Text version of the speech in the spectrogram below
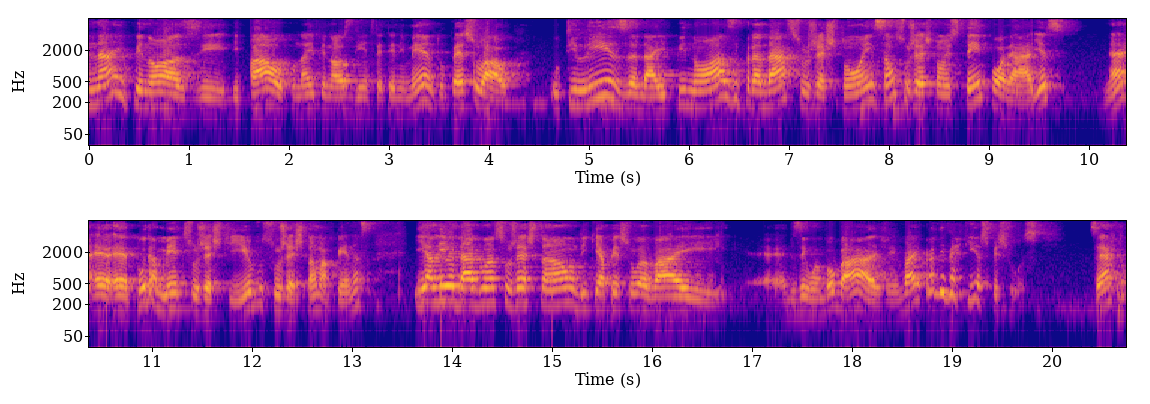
na hipnose de palco, na hipnose de entretenimento, o pessoal utiliza da hipnose para dar sugestões, são sugestões temporárias, né? é, é puramente sugestivo, sugestão apenas, e ali é dada uma sugestão de que a pessoa vai é, dizer uma bobagem, vai para divertir as pessoas. Certo?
